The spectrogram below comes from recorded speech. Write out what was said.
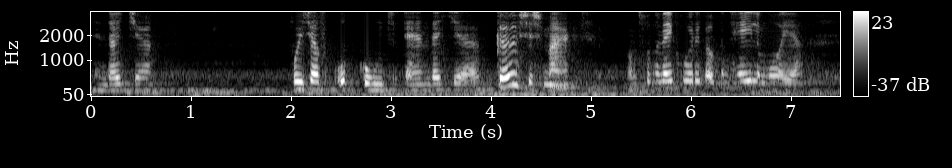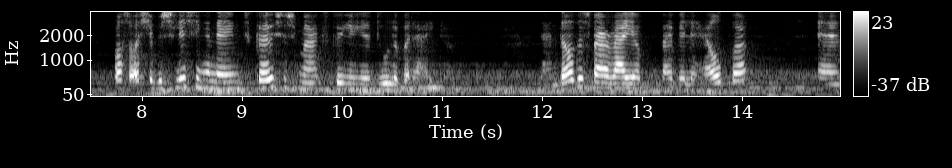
En dat je voor jezelf opkomt en dat je keuzes maakt. Want van de week hoorde ik ook een hele mooie. Pas als je beslissingen neemt, keuzes maakt, kun je je doelen bereiken. En dat is waar wij je bij willen helpen. En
